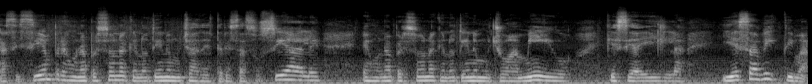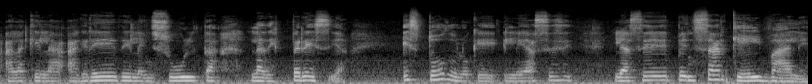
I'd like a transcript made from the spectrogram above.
Casi siempre es una persona que no tiene muchas destrezas sociales, es una persona que no tiene muchos amigos, que se aísla. Y esa víctima a la que la agrede, la insulta, la desprecia, es todo lo que le hace, le hace pensar que él vale.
